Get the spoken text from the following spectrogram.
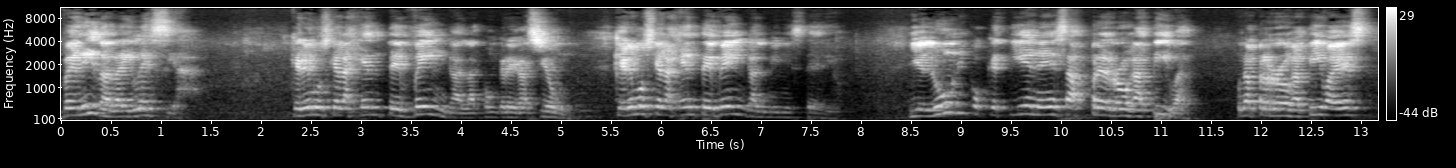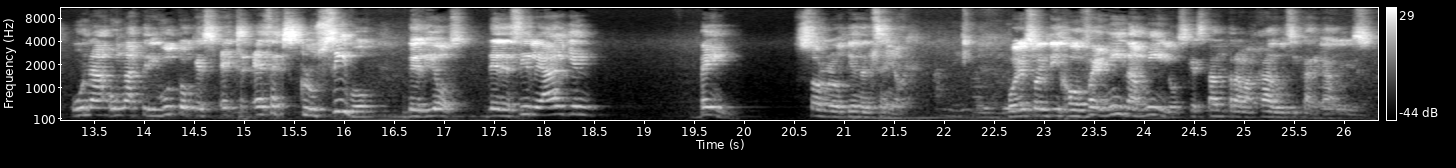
venid a la iglesia. Queremos que la gente venga a la congregación. Queremos que la gente venga al ministerio. Y el único que tiene esa prerrogativa, una prerrogativa es una, un atributo que es exclusivo de Dios, de decirle a alguien, ven, solo lo tiene el Señor. Por eso él dijo, venid a mí los que están trabajados y cargados.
